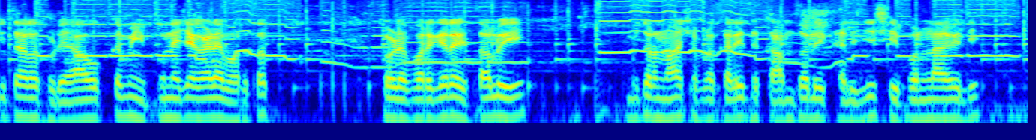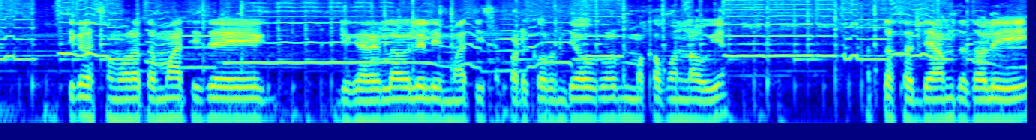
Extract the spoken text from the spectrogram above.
इतर थोडी आवक कमी. पुण्याच्या गाड्या भरतात. थोड्याफार गिराय चालू आहे. मित्रांनो अशा प्रकारे इथं काम चालू आहे. खाली जी शिपण पण लावली तिकडे समोर आता मातीचं ढिगारे लावलेली माती सपाट करून त्यावर मका पण लावूया. आता सध्या आमचं चालू आहे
